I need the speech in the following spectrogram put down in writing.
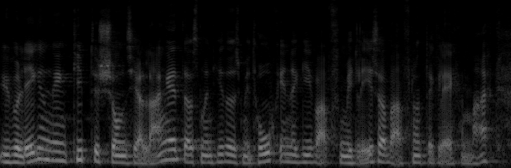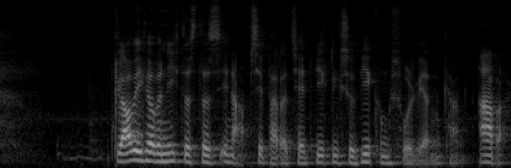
Überlegungen gibt es schon sehr lange, dass man hier das mit Hochenergiewaffen, mit Laserwaffen und dergleichen macht. Glaube ich aber nicht, dass das in absehbarer Zeit wirklich so wirkungsvoll werden kann. Aber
